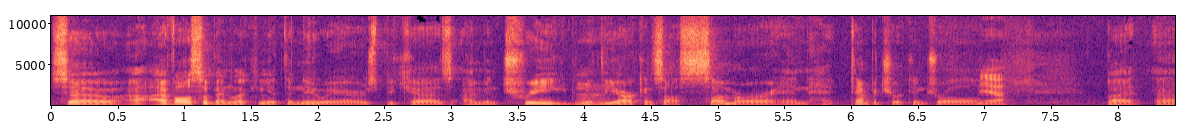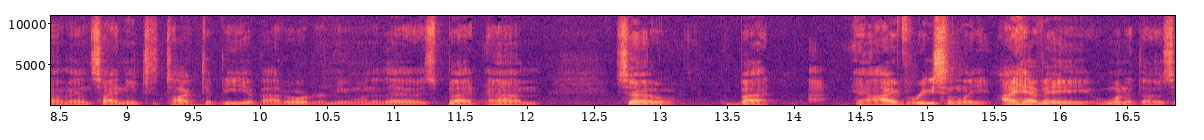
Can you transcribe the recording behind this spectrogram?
So uh, I've also been looking at the new airs because I'm intrigued with the Arkansas summer and temperature control Yeah. But um, and so I need to talk to B about ordering me one of those. But um, so, but uh, I've recently I have a one of those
